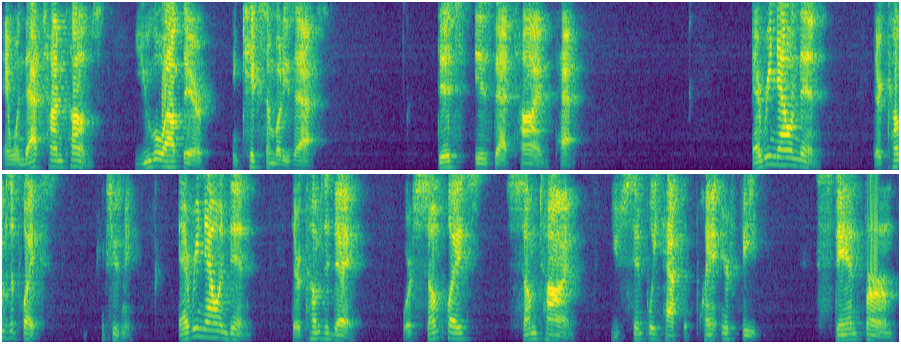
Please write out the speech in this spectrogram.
and when that time comes, you go out there and kick somebody's ass. This is that time, Pat. Every now and then, there comes a place, excuse me, every now and then, there comes a day where someplace Sometime you simply have to plant your feet, stand firm,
